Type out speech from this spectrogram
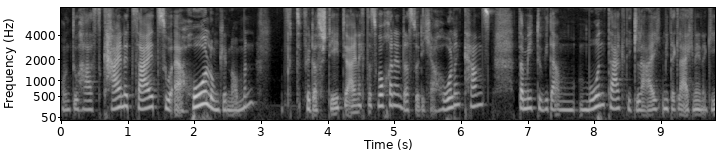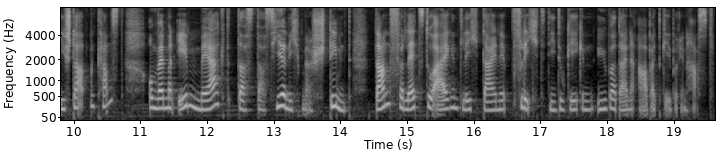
und du hast keine Zeit zur Erholung genommen, für das steht ja eigentlich das Wochenende, dass du dich erholen kannst, damit du wieder am Montag die gleich, mit der gleichen Energie starten kannst. Und wenn man eben merkt, dass das hier nicht mehr stimmt, dann verletzt du eigentlich deine Pflicht, die du gegenüber deiner Arbeitgeberin hast.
